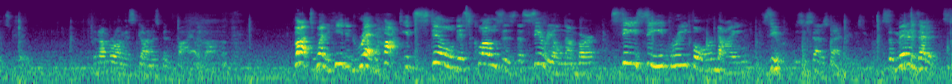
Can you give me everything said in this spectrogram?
It's true. The number on this gun has been filed on. But when heated red hot, it still discloses the serial number CC3490. This is satisfactory, Mr. Flint. Submitted as evidence.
